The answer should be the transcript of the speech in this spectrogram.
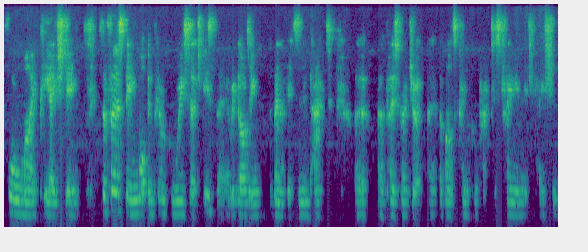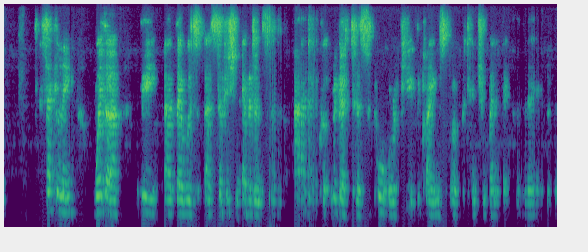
for my PhD. So the first being what empirical research is there regarding the benefits and impact of uh, postgraduate uh, advanced clinical practice training and education. Secondly, whether the, uh, there was uh, sufficient evidence of adequate rigour to support or refute the claims of potential benefit for, the, for,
